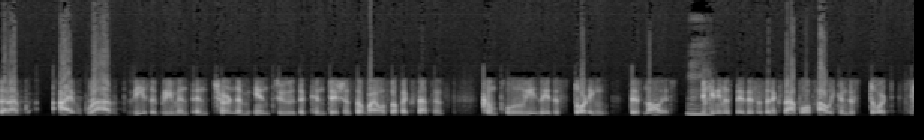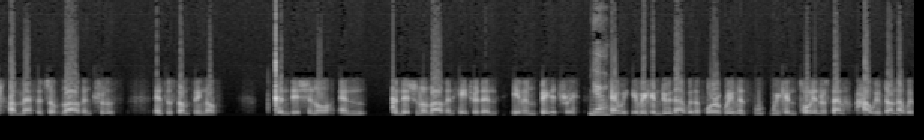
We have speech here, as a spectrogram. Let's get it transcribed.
That I've I've grabbed these agreements and turned them into the conditions of my own self acceptance, completely distorting this knowledge. You can even say this is an example of how we can distort a message of love and truth into something of conditional and conditional love and hatred and even bigotry. Yeah. And we, if we can do that with the four agreements, we can totally understand how we've done that with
